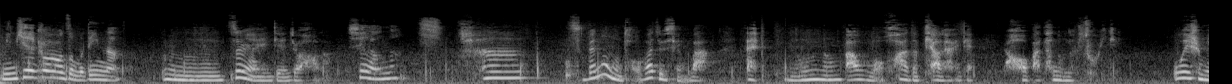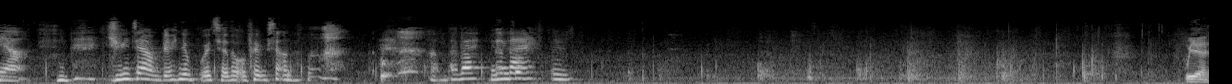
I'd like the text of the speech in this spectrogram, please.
明天妆容怎么定呢？嗯，自然一点就好了。新郎呢？他随便弄弄头发就行吧。哎，你能不能把我画的漂亮一点，然后把他弄得丑一点？为什么呀？因为这样别人就不会觉得我配不上他。嗯，拜拜，拜拜。嗯。吴言，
